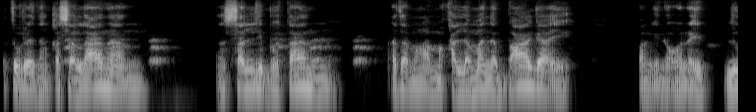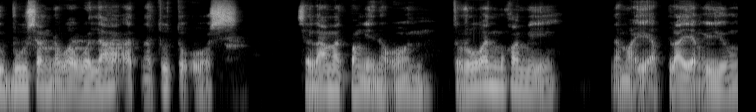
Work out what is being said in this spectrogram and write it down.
katulad ng kasalanan, ng sanlibutan, at ang mga makalaman na bagay, Panginoon, ay lubusang nawawala at natutuos. Salamat, Panginoon. Turuan mo kami na mai-apply ang iyong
